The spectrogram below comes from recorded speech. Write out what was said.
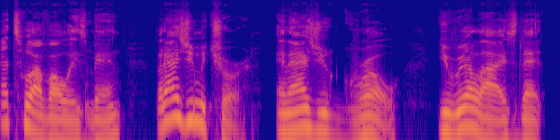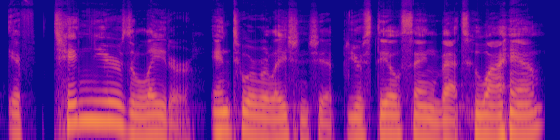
that's who I've always been." But as you mature and as you grow, you realize that if 10 years later into a relationship, you're still saying that's who I am,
